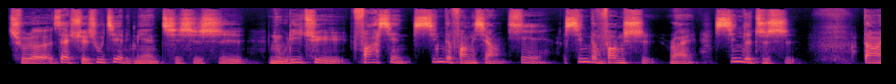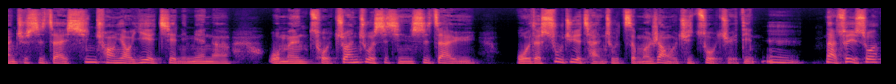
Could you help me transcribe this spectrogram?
除了在学术界里面，其实是努力去发现新的方向，是新的方式，right，新的知识。当然，就是在新创药业界里面呢，我们所专注的事情是在于我的数据的产出怎么让我去做决定。嗯，那所以说，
